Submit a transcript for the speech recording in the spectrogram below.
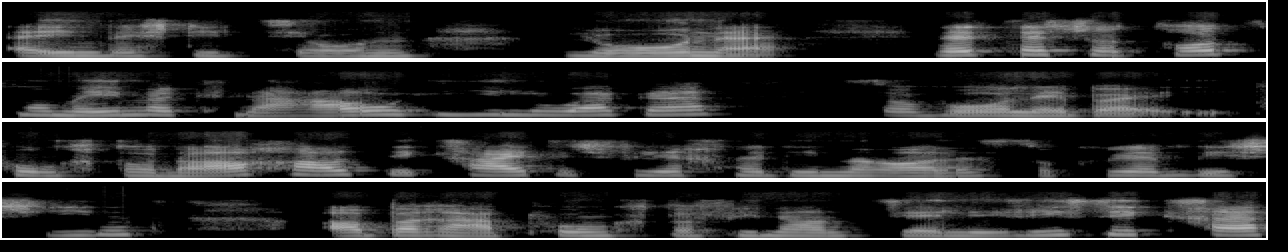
eine Investition lohnen. Nichtsdestotrotz muss man immer genau hinschauen, sowohl eben punkto Nachhaltigkeit ist vielleicht nicht immer alles so grün wie es scheint, aber auch punkto finanzielle Risiken,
